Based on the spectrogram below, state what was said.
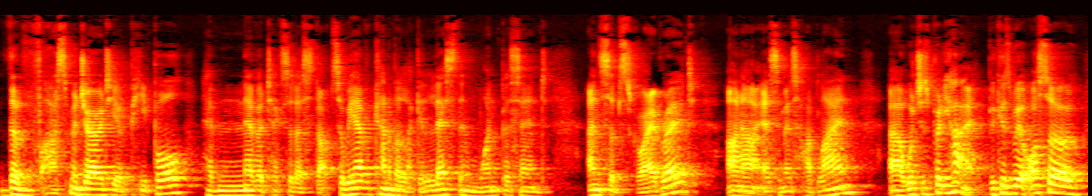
the vast majority of people have never texted us stop. So we have kind of a, like a less than 1% unsubscribe rate on our SMS hotline, uh, which is pretty high because we're also,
